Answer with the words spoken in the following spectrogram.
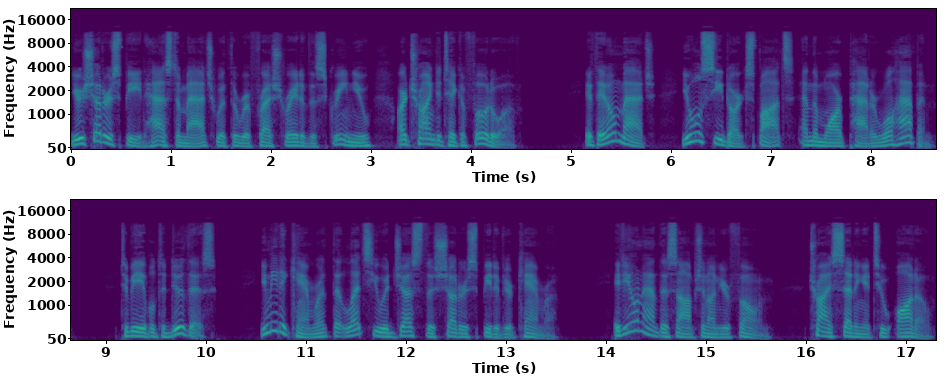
your shutter speed has to match with the refresh rate of the screen you are trying to take a photo of. If they don't match, you will see dark spots and the Moire pattern will happen. To be able to do this, you need a camera that lets you adjust the shutter speed of your camera. If you don't have this option on your phone, try setting it to auto.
